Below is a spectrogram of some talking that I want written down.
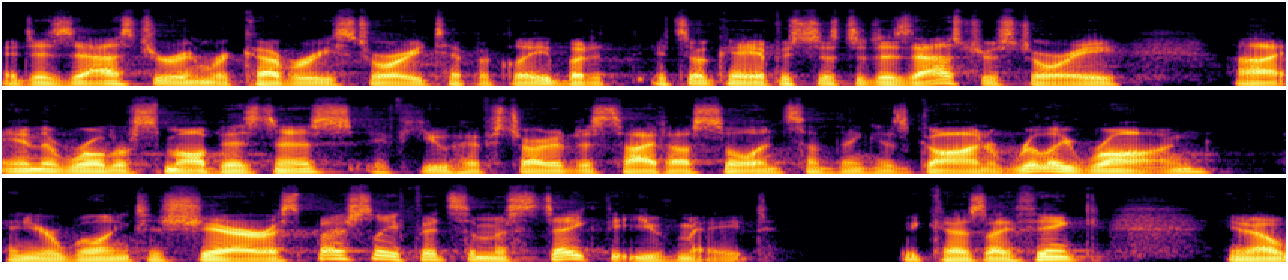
a disaster and recovery story typically, but it's okay if it's just a disaster story uh, in the world of small business, if you have started a side hustle and something has gone really wrong and you're willing to share, especially if it's a mistake that you've made. Because I think, you know,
